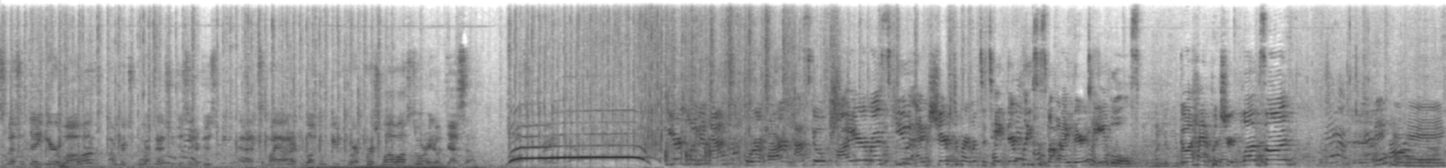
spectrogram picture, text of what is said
special day here at Wawa. I'm Rich Morton, as you just introduced me, and it's my honor to welcome you to our first Wawa store in Odessa. We are going to ask for our Pasco Fire Rescue and Sheriff's Department to take their places behind their tables. Go ahead, put your gloves on. Hey.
